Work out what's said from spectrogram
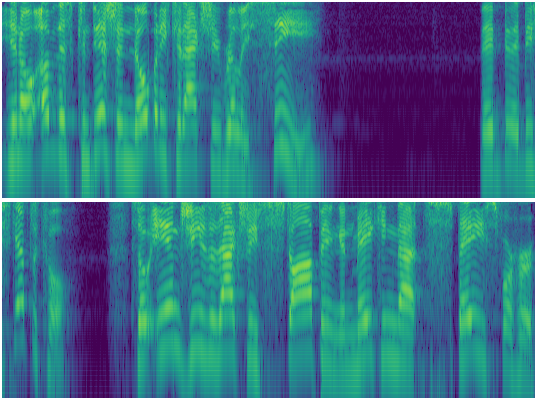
you know, of this condition, nobody could actually really see. They'd, they'd be skeptical. So, in Jesus actually stopping and making that space for her,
